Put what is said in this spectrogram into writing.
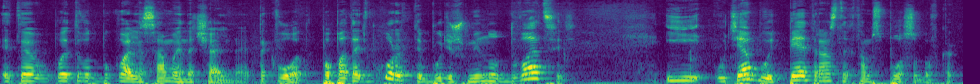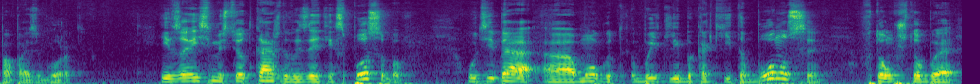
это, это вот буквально самое начальное. Так вот, попадать в город ты будешь минут 20, и у тебя будет 5 разных там способов, как попасть в город. И в зависимости от каждого из этих способов у тебя а, могут быть либо какие-то бонусы, в том, чтобы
